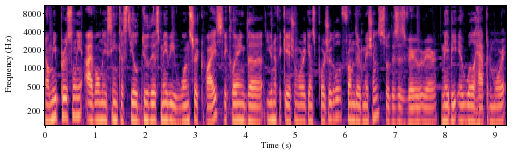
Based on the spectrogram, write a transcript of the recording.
Now me personally I've only seen Castile do this maybe once or twice declaring the unification war against Portugal from their missions so this is very rare. Maybe it will happen more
